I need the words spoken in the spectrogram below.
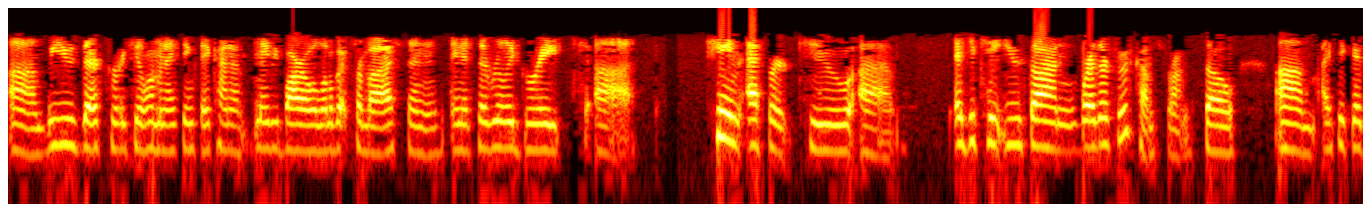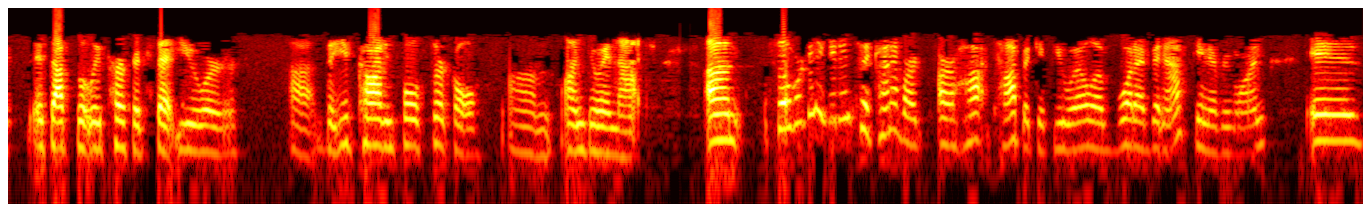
Um, we use their curriculum, and I think they kind of maybe borrow a little bit from us, and and it's a really great uh, team effort to uh, educate youth on where their food comes from. So um, I think it's it's absolutely perfect that you were uh, that you've gone full circle um, on doing that. Um, so we're going to get into kind of our our hot topic, if you will, of what I've been asking everyone is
